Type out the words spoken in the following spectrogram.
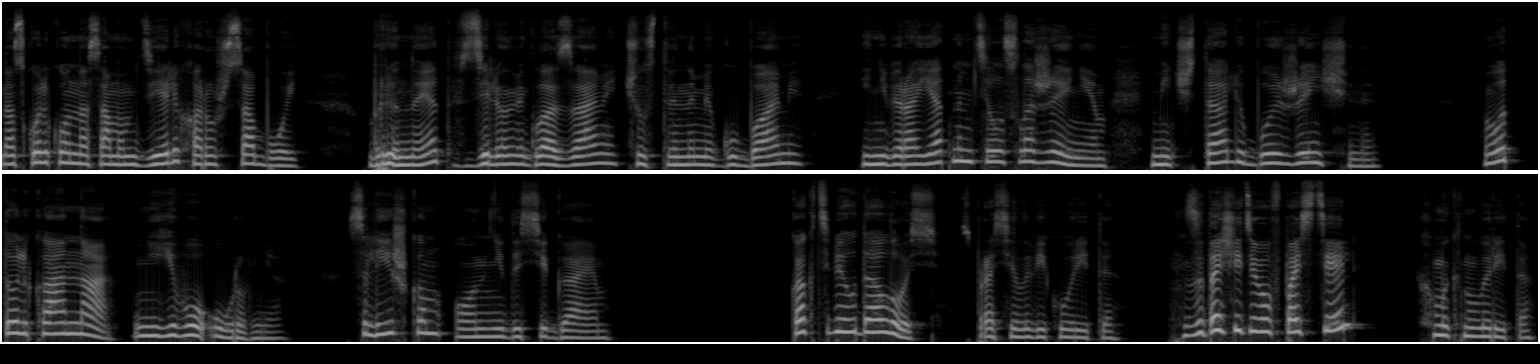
насколько он на самом деле хорош собой. Брюнет с зелеными глазами, чувственными губами и невероятным телосложением. Мечта любой женщины. Вот только она не его уровня. Слишком он недосягаем. «Как тебе удалось?» — спросила Вика у Риты. «Затащить его в постель?» — хмыкнула Рита.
